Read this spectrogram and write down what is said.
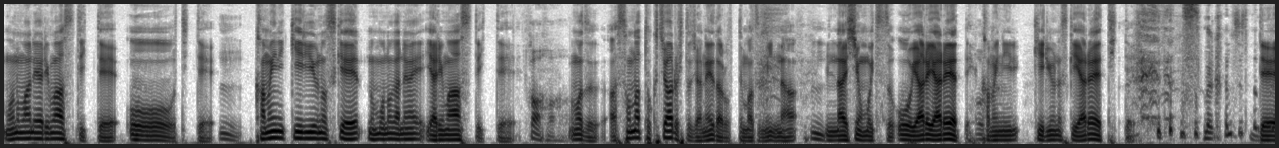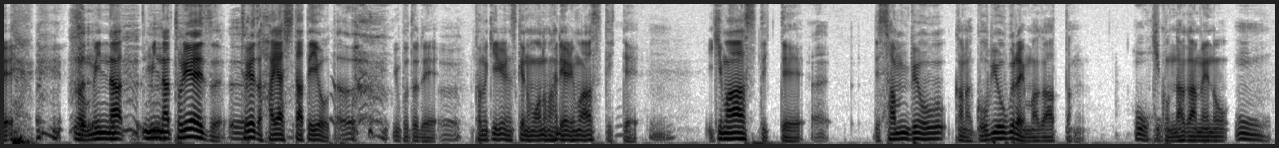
モノマネやりますって言っておーおーって言ってうん亀木隆之介のモノマネやりますって言ってはあ、はあはあ、まずあそんな特徴ある人じゃねえだろってまずみんなうん。内心思いつつおおやれやれってお亀木隆之介やれって言って。そんな感じだで そうみんなみんなとりあえず、うん。とりあえず林立てようとうん。いうことでうん亀木隆之介のモノマネやりますって言ってうん行きますって言って、はい。で3秒かな5秒ぐらい間があったのよ。ほう結構長めの。うん。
